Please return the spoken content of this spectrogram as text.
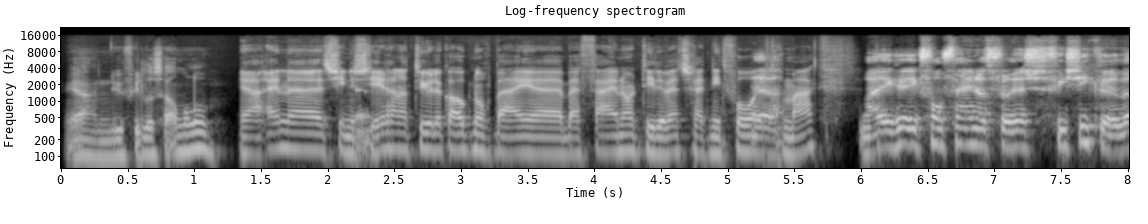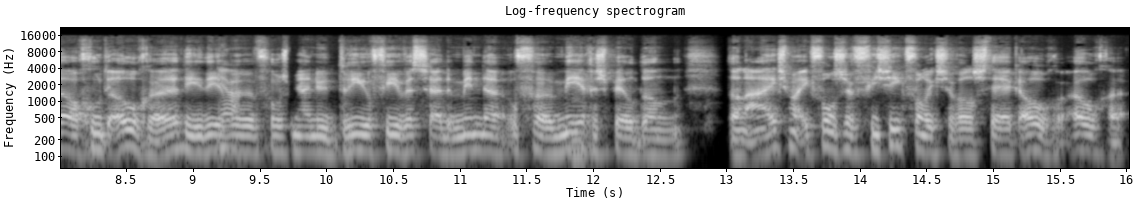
ja, nu vielen ze allemaal om. Ja, en eh Sinistera natuurlijk ook nog bij, eh, bij Feyenoord, die de wedstrijd niet vol Ja. heeft gemaakt. Maar ik, ik vond Feyenoord voor de rest fysiek eh, wel goed ogen. hè. Die, die Ja. hebben volgens mij nu drie of vier wedstrijden minder of meer gespeeld dan, dan Ajax. Maar ik vond ze fysiek vond ik ze wel sterk ogen. ogen.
